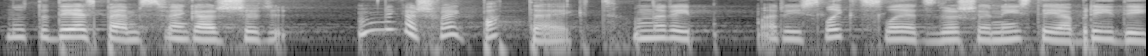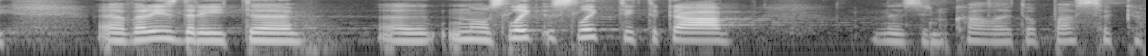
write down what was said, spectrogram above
nu, tad iespējams vienkārši ir nu, vienkārši vajag pateikt. Un arī, arī sliktas lietas droši vien īstajā brīdī uh, var izdarīt uh, uh, nu, slik, slikti. Kā, nezinu, kā lai to pasaka.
